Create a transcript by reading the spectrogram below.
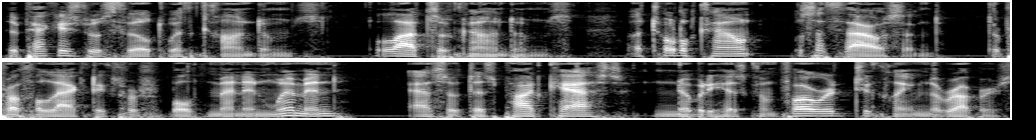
The package was filled with condoms. Lots of condoms. A total count was a thousand. The prophylactics were for both men and women. As of this podcast, nobody has come forward to claim the rubbers.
